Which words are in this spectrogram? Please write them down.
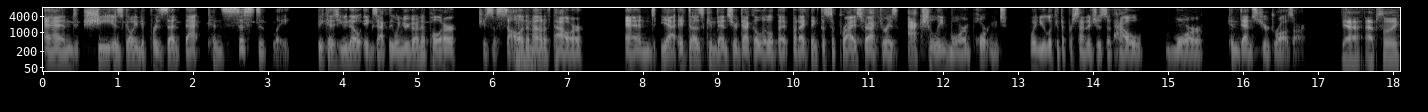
And she is going to present that consistently because you know exactly when you're going to pull her. She's a solid Mhm. amount of power. And yeah, it does condense your deck a little bit, but I think the surprise factor is actually more important when you look at the percentages of how more condensed your draws are. Yeah, absolutely.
